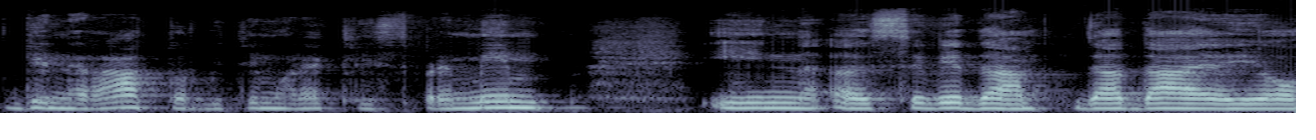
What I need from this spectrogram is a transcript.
generator, bi temu rekli, sprememb in uh, seveda, da dajo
